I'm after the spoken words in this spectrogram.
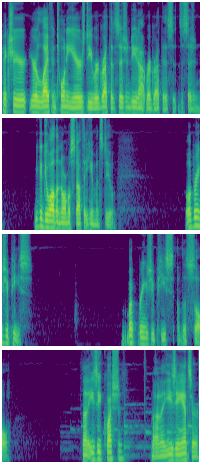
Picture your, life in 20 years. Do you regret the decision? Do you not regret this decision? You can do all the normal stuff that humans do. What brings you peace? What brings you peace of the soul? Not an easy question, not an easy answer.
